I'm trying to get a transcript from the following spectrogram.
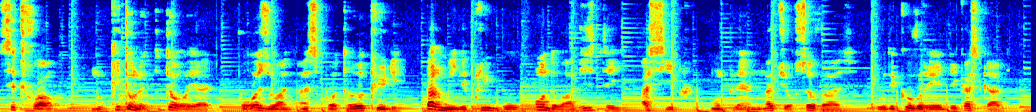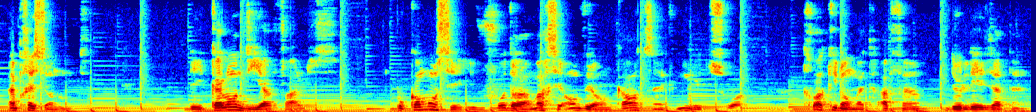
Cette fois, nous quittons le tutoriel pour rejoindre un spot reculé. Parmi les plus beaux endroits à visiter à Chypre, en pleine nature sauvage, vous découvrirez des cascades impressionnantes. Les Calandia Falls. Pour commencer, il vous faudra marcher environ 45 minutes, soit 3 km afin de les atteindre.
